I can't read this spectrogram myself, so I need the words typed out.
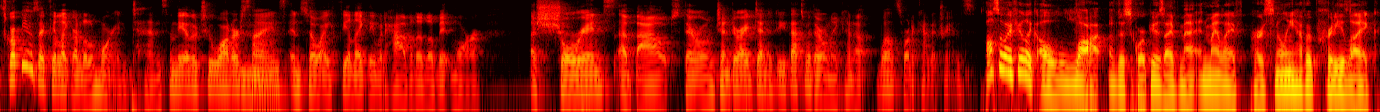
Scorpios, I feel like, are a little more intense than the other two water Mm. signs, and so I feel like they would have a little bit more assurance about their own gender identity. That's why they're only kind of, well, sort of, kind of trans. Also, I feel like a lot of the Scorpios I've met in my life personally have a pretty like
